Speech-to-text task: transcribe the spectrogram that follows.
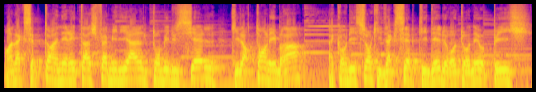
En acceptant un héritage familial tombé du ciel qui leur tend les bras, à condition qu'ils acceptent l'idée de retourner au pays.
